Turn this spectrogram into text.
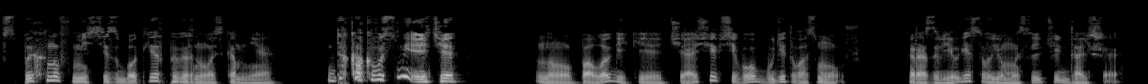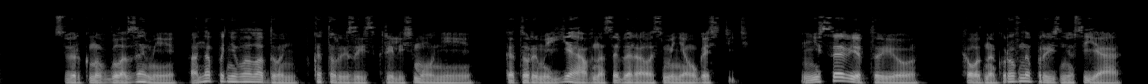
Вспыхнув, миссис Ботлер повернулась ко мне. «Да как вы смеете?» Но по логике, чаще всего будет вас муж. Развил я свою мысль чуть дальше. Сверкнув глазами, она подняла ладонь, в которой заискрились молнии, которыми явно собиралась меня угостить. «Не советую», — хладнокровно произнес я,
